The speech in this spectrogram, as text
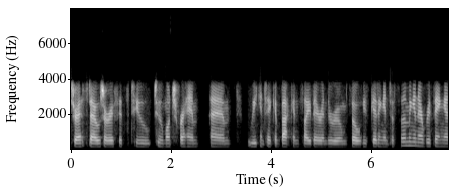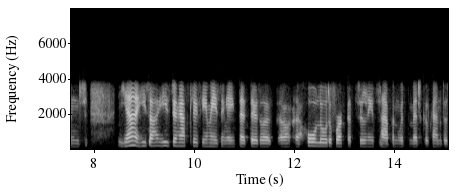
stressed out or if it's too too much for him, um, we can take him back inside there in the room. So he's getting into swimming and everything, and yeah, he's uh, he's doing absolutely amazingly. That there's a, a a whole load of work that still needs to happen with the medical cannabis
